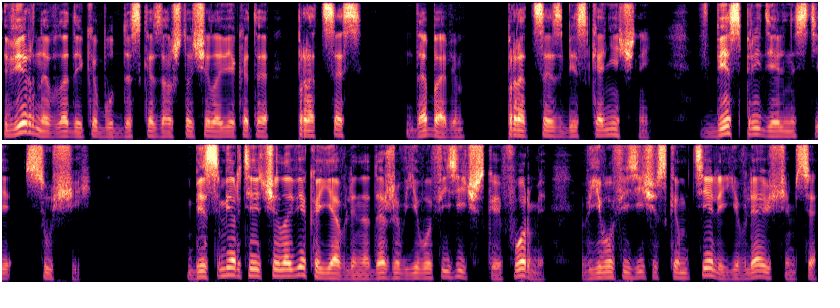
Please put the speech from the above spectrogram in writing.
Верно, владыка Будда сказал, что человек – это процесс. Добавим, процесс бесконечный, в беспредельности сущий. Бессмертие человека явлено даже в его физической форме, в его физическом теле, являющемся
